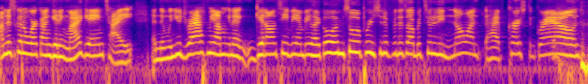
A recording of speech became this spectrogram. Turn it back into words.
I'm just going to work on getting my game tight, and then when you draft me, I'm going to get on TV and be like, "Oh, I'm so appreciative for this opportunity." No one have cursed the ground.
